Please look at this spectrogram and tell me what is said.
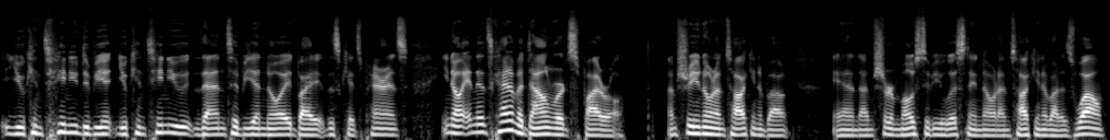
you continue to be you continue then to be annoyed by this kid's parents you know and it's kind of a downward spiral i'm sure you know what i'm talking about and i'm sure most of you listening know what i'm talking about as well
